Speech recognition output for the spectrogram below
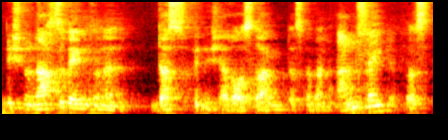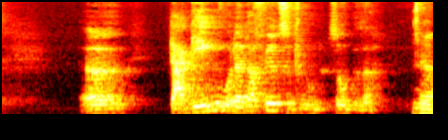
nicht nur nachzudenken, sondern das finde ich herausragend, dass man dann anfängt, etwas äh, dagegen oder dafür zu tun, so gesagt. Ja.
